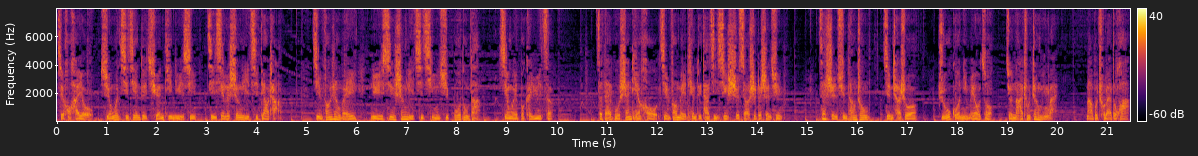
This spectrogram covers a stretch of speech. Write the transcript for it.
最后还有询问期间对全体女性进行了生理期调查，警方认为女性生理期情绪波动大，行为不可预测。在逮捕山田后，警方每天对他进行十小时的审讯。在审讯当中，警察说：“如果你没有做，就拿出证明来。”拿不出来的话，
